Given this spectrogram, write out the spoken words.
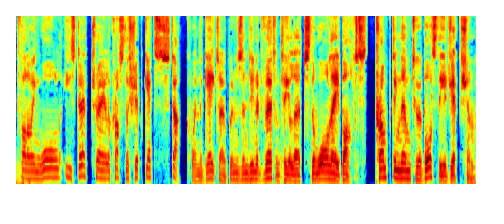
following Wall-E's dirt trail across the ship gets stuck when the gate opens and inadvertently alerts the Wall-E bots, prompting them to abort the ejection.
